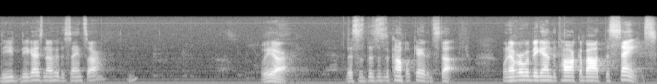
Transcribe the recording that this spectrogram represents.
do, you, do you guys know who the saints are? We are. This is, this is the complicated stuff. Whenever we begin to talk about the saints,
